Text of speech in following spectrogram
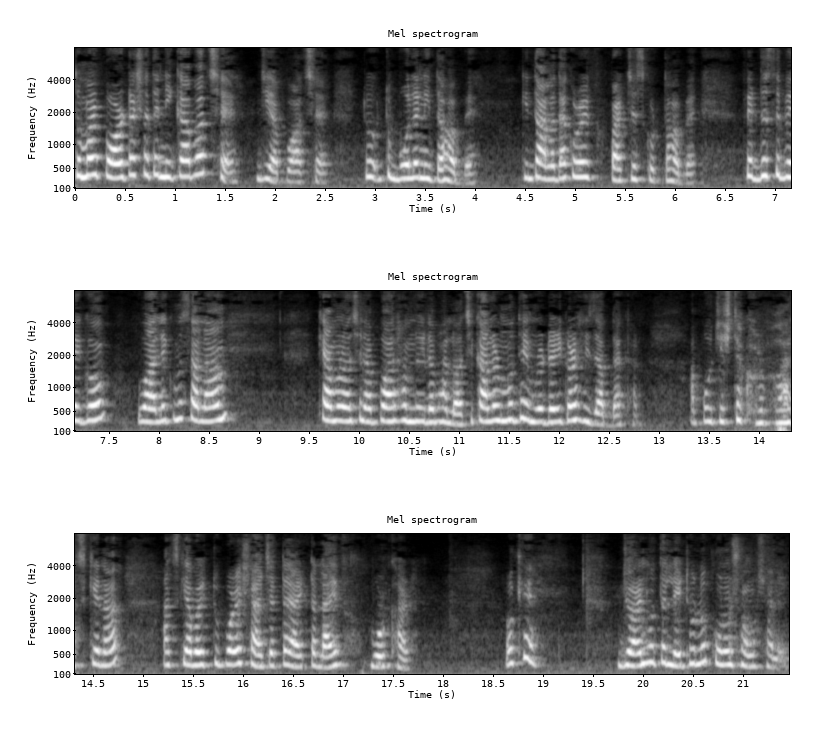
তোমার পরটার সাথে নিকাব আছে? জি আপু, আছে। একটু একটু বলে নিতে হবে। কিন্তু আলাদা করে পারচেস করতে হবে। ফেরদৌসে বেগম, ওয়ালাইকুম সালাম। কেমন আছেন আপু? আলহামদুলিল্লাহ ভালো আছি। কালোর মধ্যে এমব্রয়ডারি করা হিজাব দেখান। আপু, চেষ্টা করব আজকে না। আজকে আবার একটু পরে সাড়ে চারটায় আরেকটা লাইভ বোরখার ওকে জয়েন হতে লেট হলো, কোনো সমস্যা নেই।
